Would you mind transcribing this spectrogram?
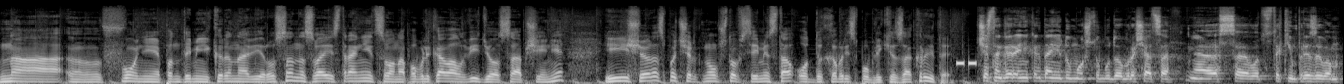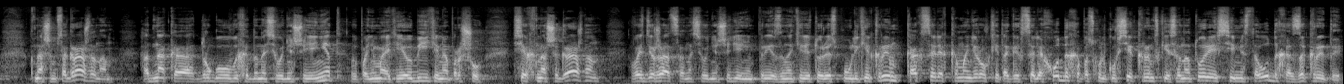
на э, фоне пандемии коронавируса. На своей странице он опубликовал видеосообщение и еще раз подчеркнул, что все места отдыха в республике закрыты. Честно говоря, никогда не думал, что буду обращаться э, с, вот, с таким призывом к нашим согражданам. Однако другого выхода на сегодняшний день нет. Вы понимаете, я убедительно прошу всех наших граждан воздержаться на сегодняшний день от приезда на территорию республики Крым, как в целях командировки, так и в целях отдыха, поскольку все крымские санатории, все места отдыха закрыты.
